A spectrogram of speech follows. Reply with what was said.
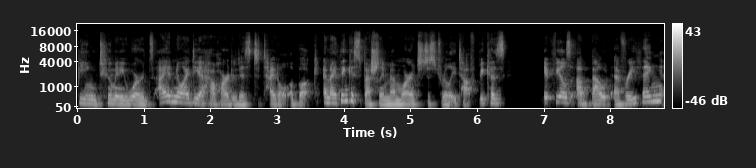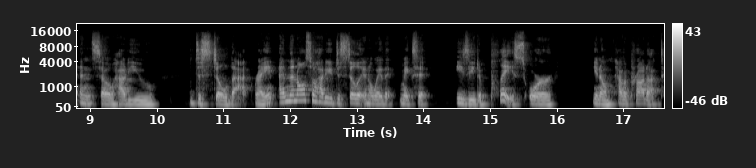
being too many words. I had no idea how hard it is to title a book. And I think, especially memoir, it's just really tough because it feels about everything. And so, how do you distill that? Right. And then also, how do you distill it in a way that makes it easy to place or, you know, have a product?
